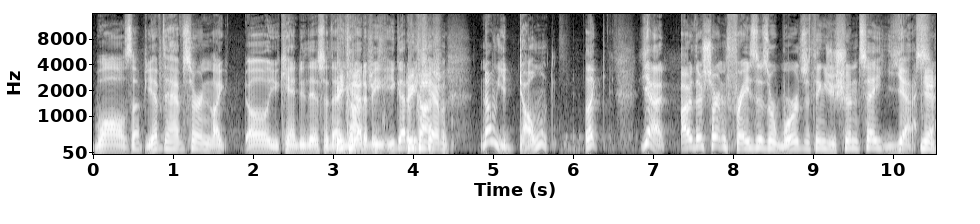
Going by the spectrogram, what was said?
walls up. You have to have certain like, oh, you can't do this or that. Be you gotta be you gotta Be be, careful. No, you don't. Like, yeah, are there certain phrases or words or things you shouldn't say? Yes. Yeah.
